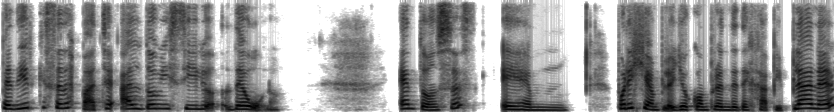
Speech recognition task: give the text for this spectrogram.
pedir que se despache al domicilio de uno. Entonces, em, por ejemplo, yo compro en The Happy Planner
